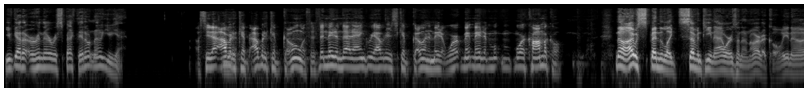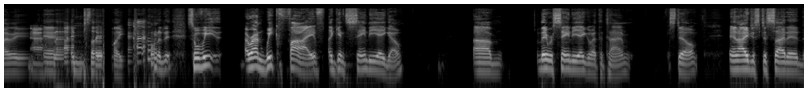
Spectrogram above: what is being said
You've got to earn their respect. They don't know you yet. I see that. I would Yeah. have kept. I would have kept going with it. If they made him that angry, I would have just kept going and made it work. Made, it more comical. No, I was spending like 17 hours on an article, you know, I mean, Ah. and I just like, like I don't want to do. So we around week five against San Diego. Um, they were San Diego at the time, still, and I just decided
